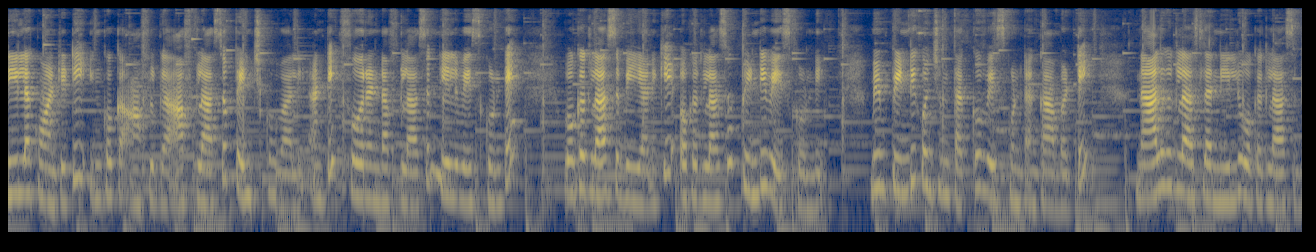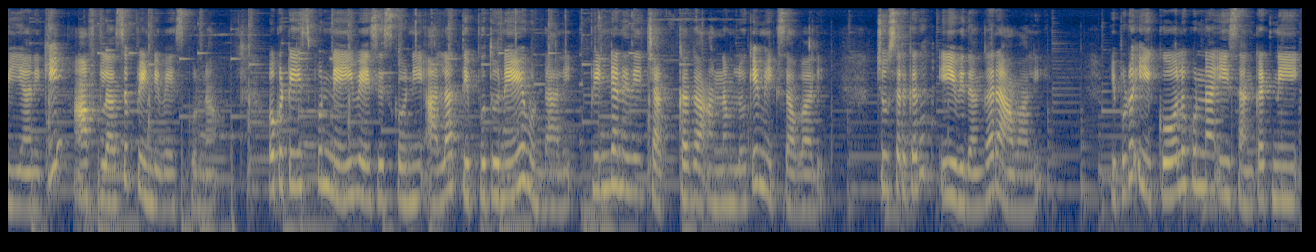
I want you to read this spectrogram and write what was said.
నీళ్ళ క్వాంటిటీ ఇంకొక హాఫ్ హాఫ్ గ్లాసు పెంచుకోవాలి. అంటే ఫోర్ అండ్ హాఫ్ గ్లాసు నీళ్ళు వేసుకుంటే ఒక గ్లాసు బియ్యానికి ఒక గ్లాసు పిండి వేసుకోండి. మేము పిండి కొంచెం తక్కువ వేసుకుంటాం కాబట్టి నాలుగు గ్లాసుల నీళ్ళు ఒక గ్లాసు బియ్యానికి హాఫ్ గ్లాసు పిండి వేసుకున్నాం. ఒక టీ స్పూన్ నెయ్యి వేసేసుకొని అలా తిప్పుతూనే ఉండాలి. పిండి అనేది చక్కగా అన్నంలోకి మిక్స్ అవ్వాలి. చూసారు కదా? ఈ విధంగా రావాలి. ఇప్పుడు ఈ కోలుకున్న ఈ సంకటిని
